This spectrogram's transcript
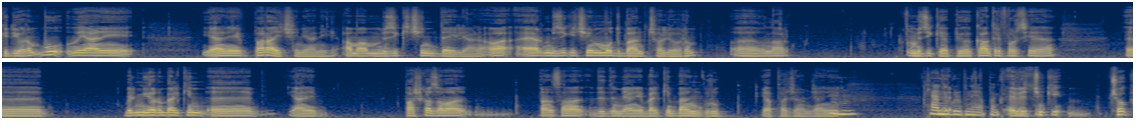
gidiyorum. Bu yani yani para için yani ama müzik için değil yani. Ama eğer müzik için mood band çalıyorum. Ee, onlar müzik yapıyor. Country for Syria e, bilmiyorum belki e, yani başka zaman ben sana dedim yani belki ben grup yapacağım yani. Hı hı. Kendi grubunu yapmak istiyorsun. Evet çünkü çok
